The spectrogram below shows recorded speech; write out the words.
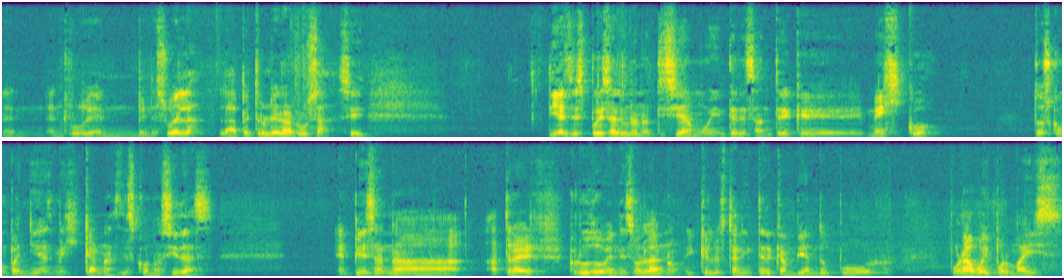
en, en, en Venezuela, la petrolera rusa, ¿sí? Días después sale una noticia muy interesante que México, dos compañías mexicanas desconocidas, empiezan a, traer crudo venezolano y que lo están intercambiando por, por agua y por maíz.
